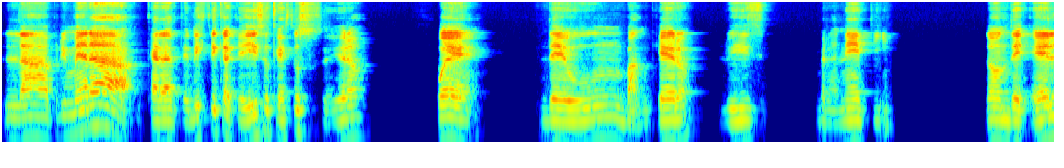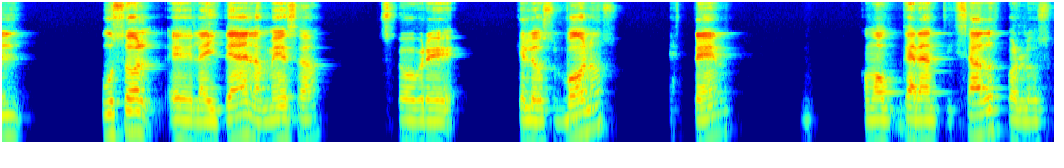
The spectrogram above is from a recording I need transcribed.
La primera característica que hizo que esto sucediera fue de un banquero, Luis Branetti, donde él puso eh, la idea en la mesa sobre que los bonos estén como garantizados por los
